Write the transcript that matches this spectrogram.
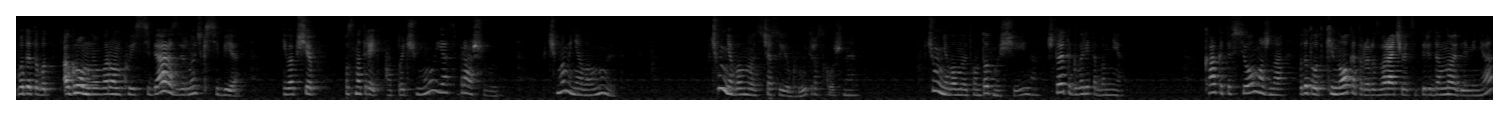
вот эту вот огромную воронку из себя развернуть к себе. И вообще посмотреть, а почему я спрашиваю? Почему меня волнует? Почему меня волнует сейчас ее грудь роскошная? Почему меня волнует вон тот мужчина? Что это говорит обо мне? как это все можно, вот это вот кино, которое разворачивается передо мной для меня,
